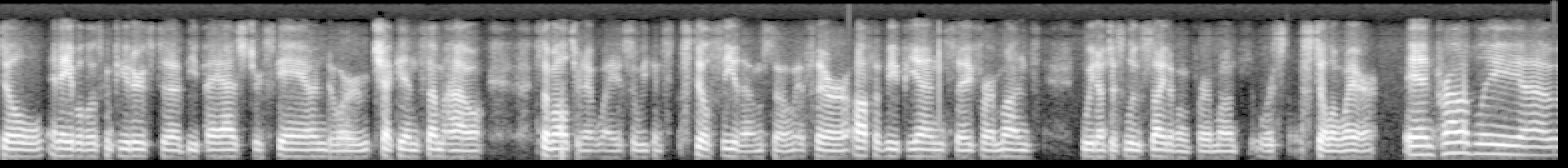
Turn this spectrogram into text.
still enable those computers to be patched or scanned or check in somehow some alternate way so we can still see them. So if they're off of VPN, say for a month, we don't just lose sight of them for a month. We're still aware. And probably uh,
